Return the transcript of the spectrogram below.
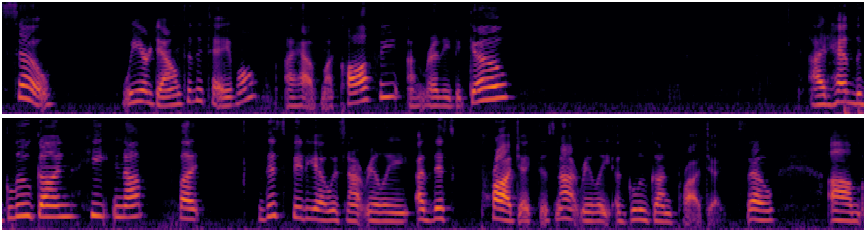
so we are down to the table. I have my coffee. I'm ready to go. I'd have the glue gun heating up, but this video is not really, uh, this project is not really a glue gun project. So um,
